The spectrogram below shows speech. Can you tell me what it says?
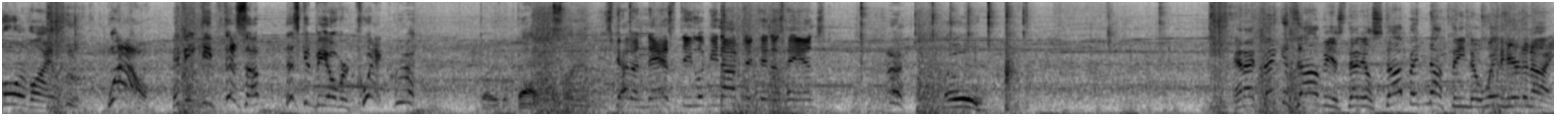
more violent. Wow. If he keeps this up, this could be over quick. Go to the back. Slam. He's got a nasty looking object in his hands. Oh. And I think it's obvious that he'll stop at nothing to win here tonight.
